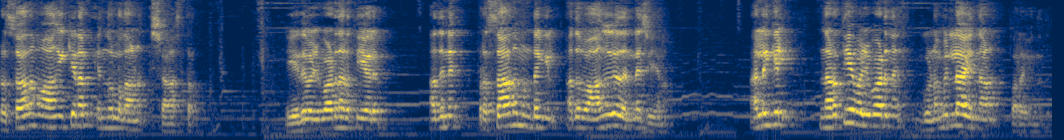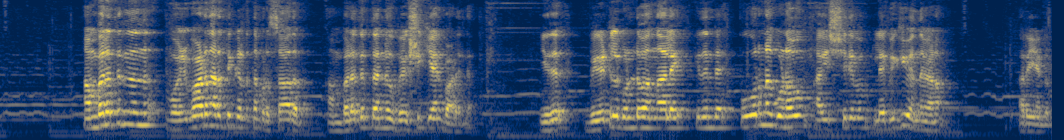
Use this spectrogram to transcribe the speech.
പ്രസാദം വാങ്ങിക്കണം എന്നുള്ളതാണ് ശാസ്ത്രം. ഏത് വഴിപാട് നടത്തിയാലും അതിന് പ്രസാദമുണ്ടെങ്കിൽ അത് വാങ്ങുക തന്നെ ചെയ്യണം. അല്ലെങ്കിൽ നടത്തിയ വഴിപാടിന് ഗുണമില്ല എന്നാണ് പറയുന്നത്. അമ്പലത്തിൽ നിന്ന് വഴിപാട് നടത്തി കിട്ടുന്ന പ്രസാദം അമ്പലത്തിൽ തന്നെ ഉപേക്ഷിക്കാൻ പാടില്ല. ഇത് വീട്ടിൽ കൊണ്ടുവന്നാലേ ഇതിന്റെ പൂർണ ഗുണവും ഐശ്വര്യവും ലഭിക്കൂ എന്ന് വേണം അറിയേണ്ടത്.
